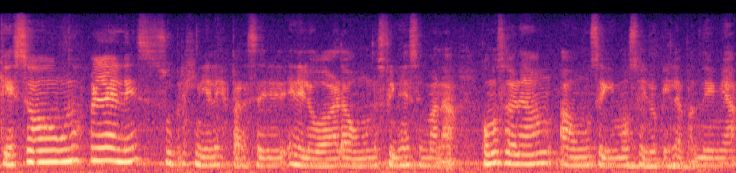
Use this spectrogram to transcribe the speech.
que son unos planes súper geniales para hacer en el hogar a unos fines de semana. Como sabrán, aún seguimos en lo que es la pandemia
